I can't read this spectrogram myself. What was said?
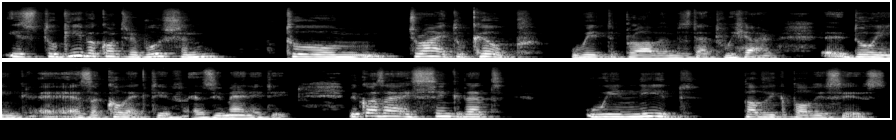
is to give a contribution to um, try to cope with the problems that we are uh, doing as a collective, as humanity. Because I think that we need public policies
